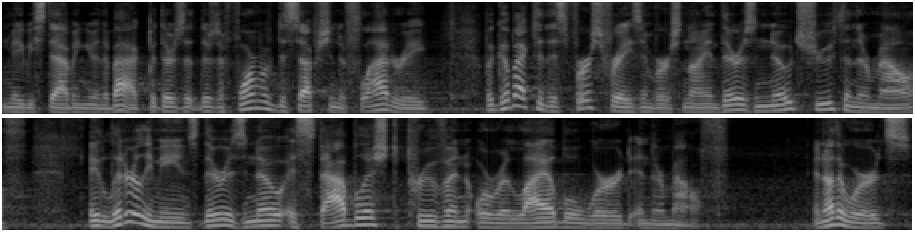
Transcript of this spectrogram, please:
maybe stabbing you in the back. But there's a, there's a form of deception to flattery. But go back to this first phrase in verse 9 there is no truth in their mouth, it literally means there is no established, proven, or reliable word in their mouth. In other words,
